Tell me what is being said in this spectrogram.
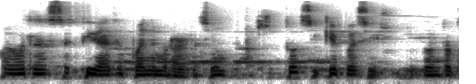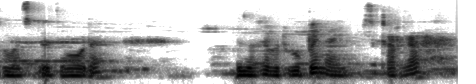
Luego de estas actividades se pueden demorar así un poquito, así que pues si pronto tomar se les demora, pues no se preocupen, ahí se carga.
